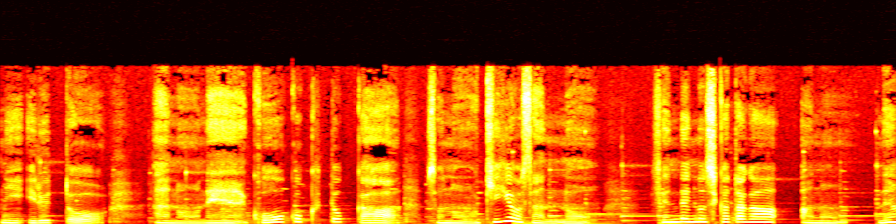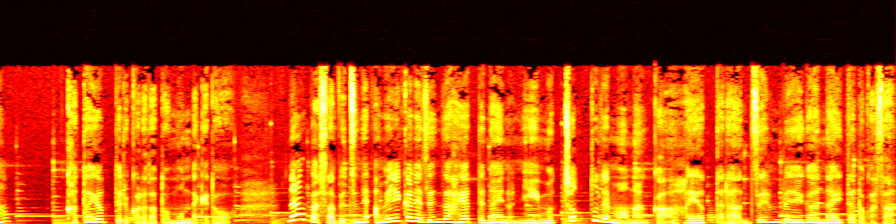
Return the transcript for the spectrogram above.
にいるとあのね、広告とか、その企業さんの宣伝の仕方が、あのね、偏ってるからだと思うんだけどなんかさ別にアメリカで全然流行ってないのにもうちょっとでもなんか流行ったら全米が泣いたとかさ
